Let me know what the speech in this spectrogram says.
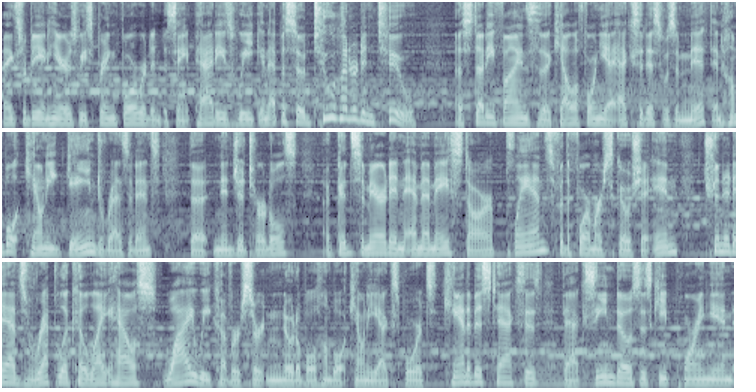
Thanks for being here as we spring forward into St. Patty's Week. In episode 202, a study finds the California Exodus was a myth and Humboldt County gained residents, the Ninja Turtles. A Good Samaritan MMA star, plans for the former Scotia Inn, Trinidad's replica lighthouse, why we cover certain notable Humboldt County exports, cannabis taxes, vaccine doses keep pouring in,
